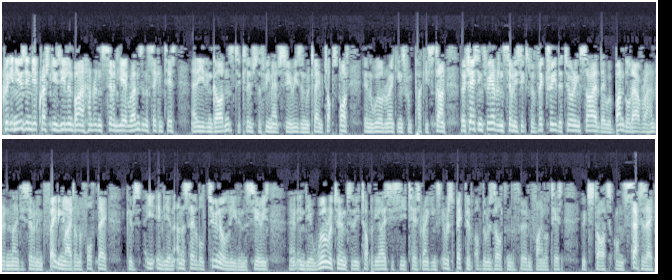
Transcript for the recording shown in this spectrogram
Cricket news, India crushed New Zealand by 178 runs in the second test at Eden Gardens to clinch the three-match series and reclaim top spot in the world rankings from Pakistan. They were chasing 376 for victory. The touring side, they were bundled out for 197 in fading light on the fourth day, gives India an unassailable 2-0 lead in the series and India will return to the top of the ICC test rankings irrespective of the result in the third and final test, which starts on Saturday.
